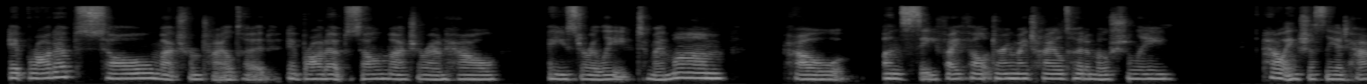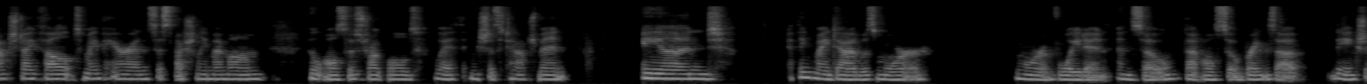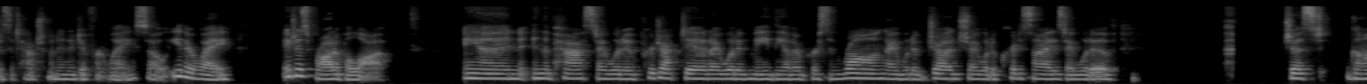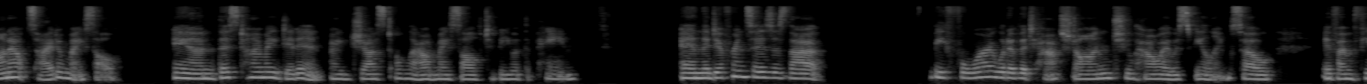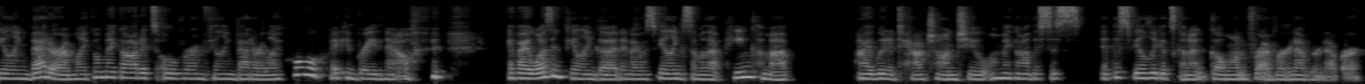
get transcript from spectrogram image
It brought up so much from childhood. It brought up so much around how I used to relate to my mom, how unsafe I felt during my childhood emotionally, how anxiously attached I felt to my parents, especially my mom, who also struggled with anxious attachment. And I think my dad was more more avoidant and so that also brings up the anxious attachment in a different way. So either way, it just brought up a lot. And in the past, I would have projected, I would have made the other person wrong, I would have judged, I would have criticized, I would have just gone outside of myself. And this time I didn't. I just allowed myself to be with the pain. And the difference is, is that before I would have attached on to how I was feeling. So if I'm feeling better, I'm like, oh my God, it's over. I'm feeling better. Like, oh, I can breathe now. if I wasn't feeling good and I was feeling some of that pain come up, I would attach on to, oh my God, this is, this feels like it's going to go on forever and ever and ever.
